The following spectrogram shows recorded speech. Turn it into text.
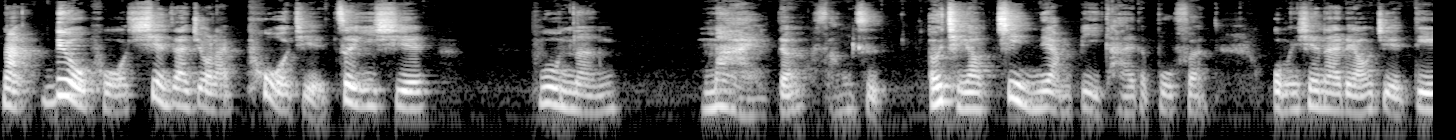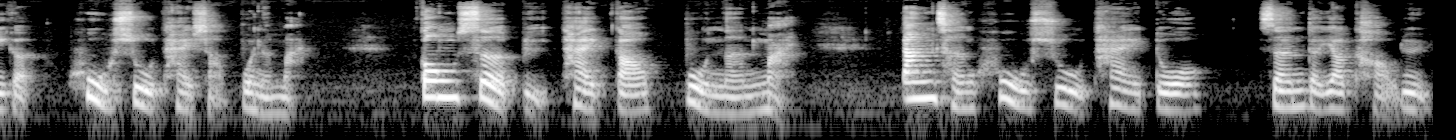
那六婆现在就来破解这一些不能买的房子，而且要尽量避开的部分。我们先来了解第一个，户数太少不能买，公设比太高不能买，当成户数太多，真的要考虑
